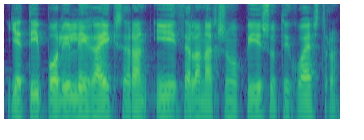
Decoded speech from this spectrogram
γιατί πολύ λίγα ήξεραν ή ήθελαν να χρησιμοποιήσουν τη Westron.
